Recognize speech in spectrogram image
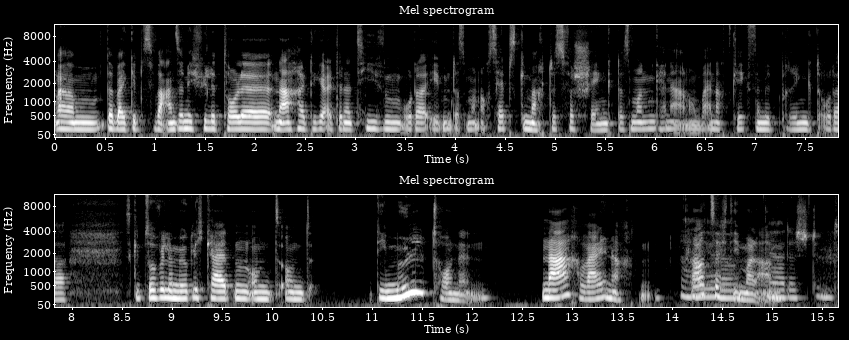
Ähm, dabei gibt es wahnsinnig viele tolle nachhaltige Alternativen oder eben, dass man auch selbstgemachtes verschenkt, dass man, keine Ahnung, Weihnachtskekse mitbringt oder es gibt so viele Möglichkeiten und, und die Mülltonnen, nach Weihnachten. Schaut ah, euch die mal an. Ja, das stimmt.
